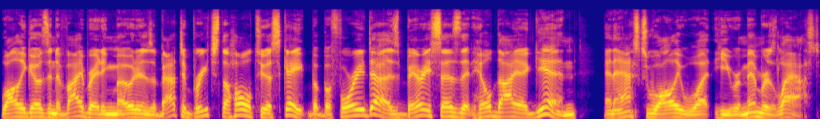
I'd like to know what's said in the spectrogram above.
Wally goes into vibrating mode and is about to breach the hole to escape, but before he does, Barry says that he'll die again and asks Wally what he remembers last.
